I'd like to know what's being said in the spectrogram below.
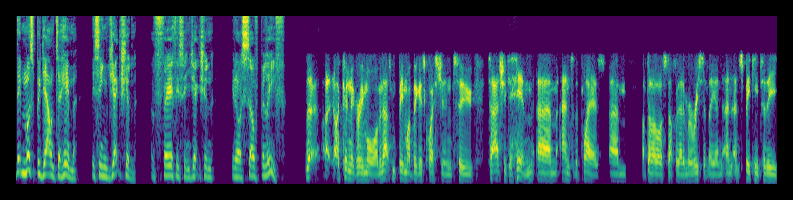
it must be down to him. This injection of faith, this injection, you know, self belief. I, I, couldn't agree more. I mean, that's been my biggest question to to actually to him um, and to the players. Um, I've done a lot of stuff with Edinburgh recently, and, and, and speaking to the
